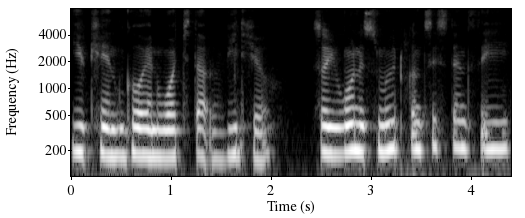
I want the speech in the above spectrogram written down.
you can go and watch that video. So you want a smooth consistency.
